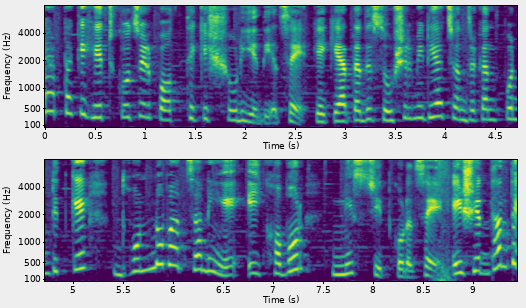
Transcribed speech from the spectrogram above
কেকেআর তাকে হেড কোচের পদ থেকে সরিয়ে দিয়েছে। কেকেআর তাদের সোশ্যাল মিডিয়া চন্দ্রকান্ত পণ্ডিতকে ধন্যবাদ জানিয়ে এই খবর নিশ্চিত করেছে। এই সিদ্ধান্তে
